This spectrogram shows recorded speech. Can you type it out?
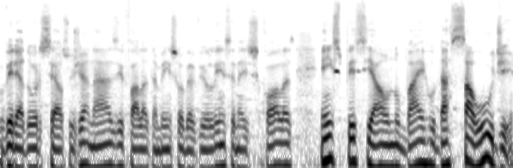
O vereador Celso Gianazzi fala também sobre a violência nas escolas, em especial no bairro da Saúde.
